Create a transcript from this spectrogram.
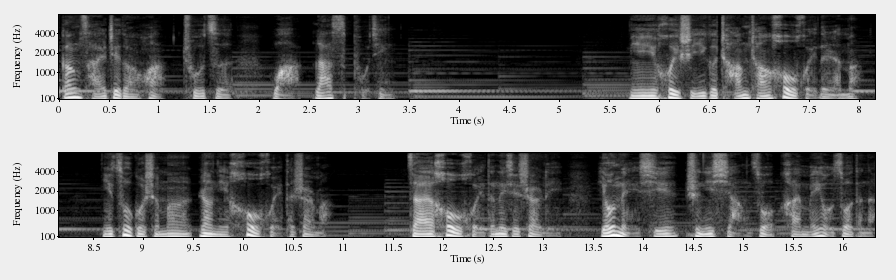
刚才这段话出自瓦拉斯普京。你会是一个常常后悔的人吗？你做过什么让你后悔的事儿吗？在后悔的那些事儿里，有哪些是你想做还没有做的呢？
